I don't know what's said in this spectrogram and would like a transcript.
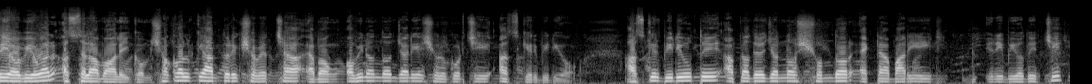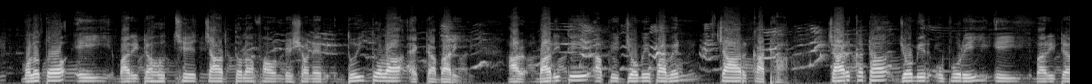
প্রিয় ভিউয়ার আসসালামু আলাইকুম। সকলকে আন্তরিক শুভেচ্ছা এবং অভিনন্দন জানিয়ে শুরু করছি আজকের ভিডিও আজকের ভিডিওতে আপনাদের জন্য সুন্দর একটা বাড়ির রিভিউ দিচ্ছি। মূলত এই বাড়িটা হচ্ছে চারতলা ফাউন্ডেশনের দুইতলা একটা বাড়ি। আর বাড়িতে আপনি জমি পাবেন চার কাঠা। চার কাঠা জমির উপরেই এই বাড়িটা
